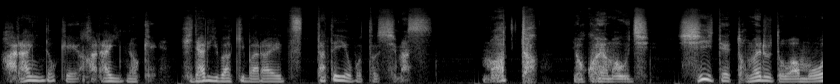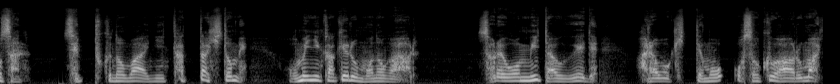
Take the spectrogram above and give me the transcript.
払いのけ払いのけ左脇腹へ突っ立てようとします。待った横山内強いて止めるとは申さぬ。切腹の前にたった一目お目にかけるものがあるそれを見た上で腹を切っても遅くはあるまい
